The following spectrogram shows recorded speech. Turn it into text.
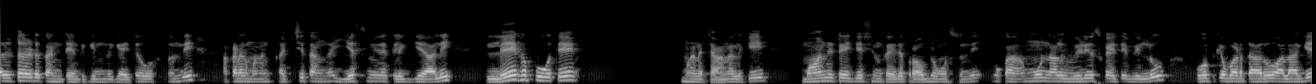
అల్టర్డ్ కంటెంట్ కిందకి అయితే వస్తుంది. అక్కడ మనం ఖచ్చితంగా ఎస్ మీద క్లిక్ చేయాలి. లేకపోతే మన ఛానల్కి మానిటైజేషన్కి అయితే ప్రాబ్లం వస్తుంది. ఒక మూడు నాలుగు వీడియోస్కి అయితే వీళ్ళు ఓపిక పడతారు. అలాగే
